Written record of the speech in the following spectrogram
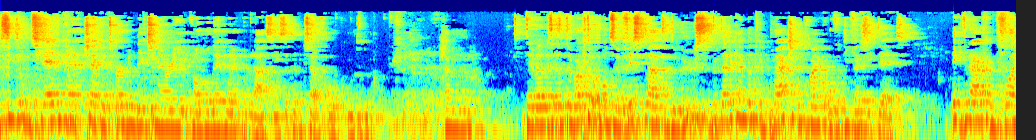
Precieze omschrijvingen check het Urban Dictionary van moderne relaties. Dat heb ik zelf ook moeten doen. Um, terwijl we zitten te wachten op onze visplaat deluxe, vertel ik hem dat ik een praatje moet maken over diversiteit. Ik draag een Fly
